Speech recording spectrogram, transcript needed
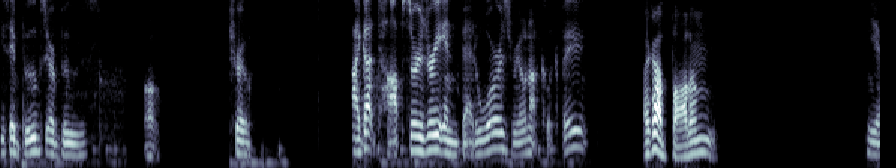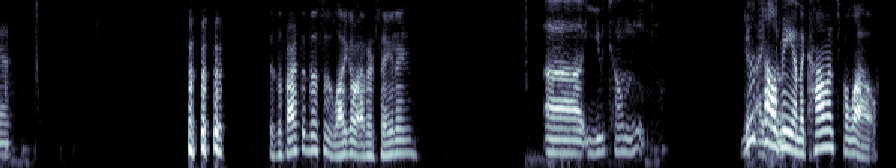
You say boobs or booze? Oh, True. I got top surgery in Bed Wars, real not clickbait. I got bottom. Yeah. Is the fact that this is Lego entertaining? Uh, you tell me. You tell me in the comments below.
